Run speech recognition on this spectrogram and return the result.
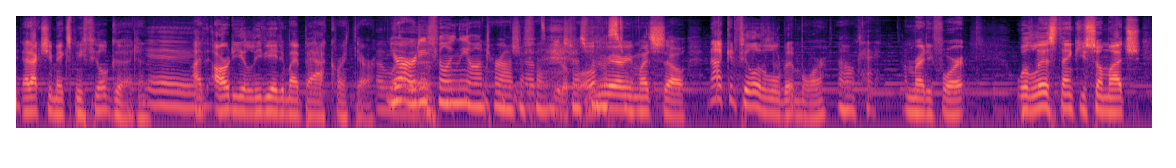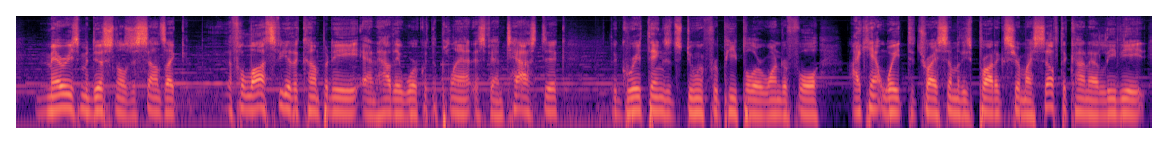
that actually makes me feel good. And Yay. I've already alleviated my back right there. You're already feeling the entourage That's effect. beautiful. just Very much so. Now I can feel it a little bit more. Okay. I'm ready for it. Well, Liz, thank you so much. Mary's Medicinals just sounds like the philosophy of the company and how they work with the plant is fantastic. The great things it's doing for people are wonderful. I can't wait to try some of these products here myself to kind of alleviate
